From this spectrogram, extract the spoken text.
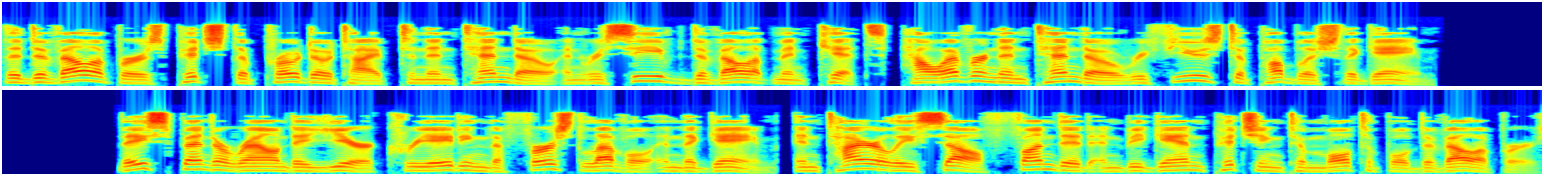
The developers pitched the prototype to Nintendo and received development kits, however Nintendo refused to publish the game. They spent around a year creating the first level in the game, entirely self-funded and began pitching to multiple developers.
